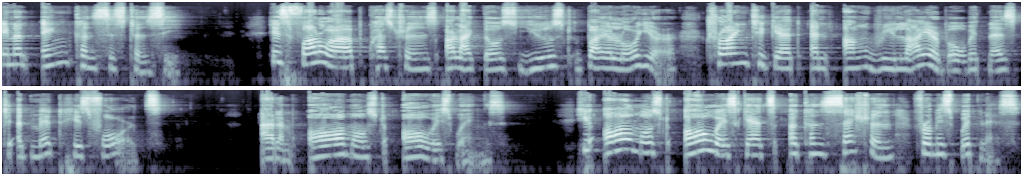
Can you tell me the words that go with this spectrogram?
in an inconsistency. His follow up questions are like those used by a lawyer trying to get an unreliable witness to admit his faults. Adam almost always wins he almost always gets a concession from his witness.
